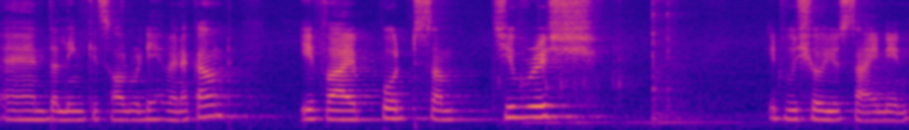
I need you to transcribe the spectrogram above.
and the link is already have an account. If I put some gibberish it will show you sign in.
